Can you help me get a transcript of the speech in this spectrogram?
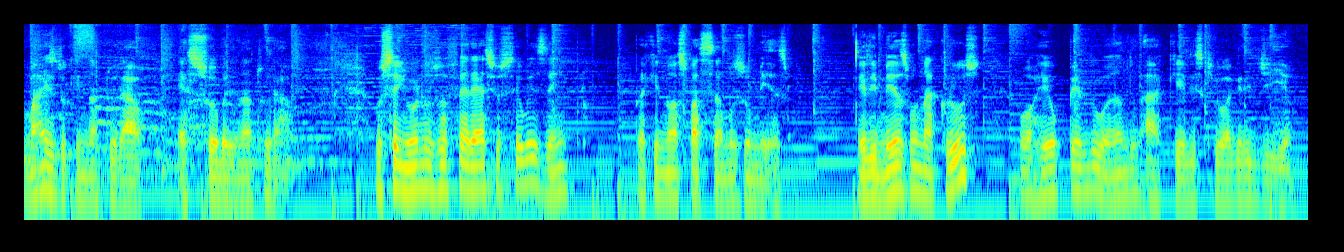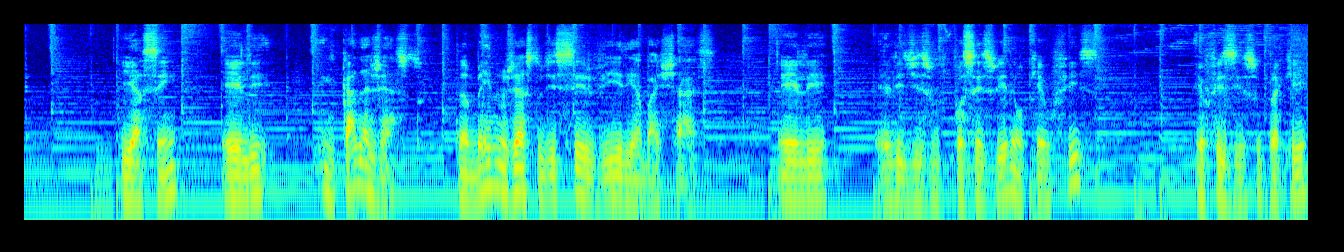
mais do que natural, é sobrenatural. O Senhor nos oferece o seu exemplo para que nós façamos o mesmo. Ele mesmo na cruz morreu perdoando aqueles que o agrediam. E assim, ele, em cada gesto, também no gesto de servir e abaixar-se, ele, ele diz: Vocês viram o que eu fiz? Eu fiz isso para que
